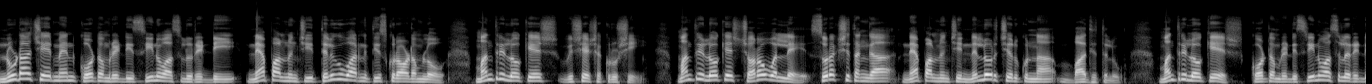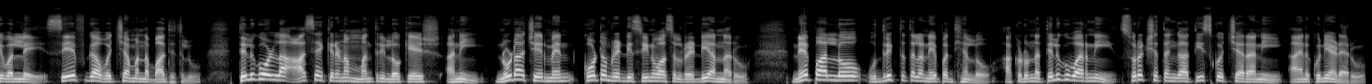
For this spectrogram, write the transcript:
నుడా చైర్మన్ కోటంరెడ్డి శ్రీనివాసులు రెడ్డి నేపాల్ నుంచి తెలుగువారిని తీసుకురావడంలో మంత్రి లోకేష్ విశేష కృషి. మంత్రి లోకేష్ చొరవ వల్లే సురక్షితంగా నేపాల్ నుంచి నెల్లూరు చేరుకున్న బాధితులు. మంత్రి లోకేష్ కోటంరెడ్డి శ్రీనివాసులు రెడ్డి వల్లే సేఫ్గా వచ్చామన్న బాధితులు. తెలుగోళ్ళ ఆశాకిరణం మంత్రి లోకేష్ అని నుడా చైర్మన్ కోటంరెడ్డి శ్రీనివాసులు రెడ్డి అన్నారు. నేపాల్లో ఉద్రిక్తతల నేపథ్యంలో అక్కడున్న తెలుగువారిని సురక్షితంగా తీసుకొచ్చారని ఆయన కొనియాడారు.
